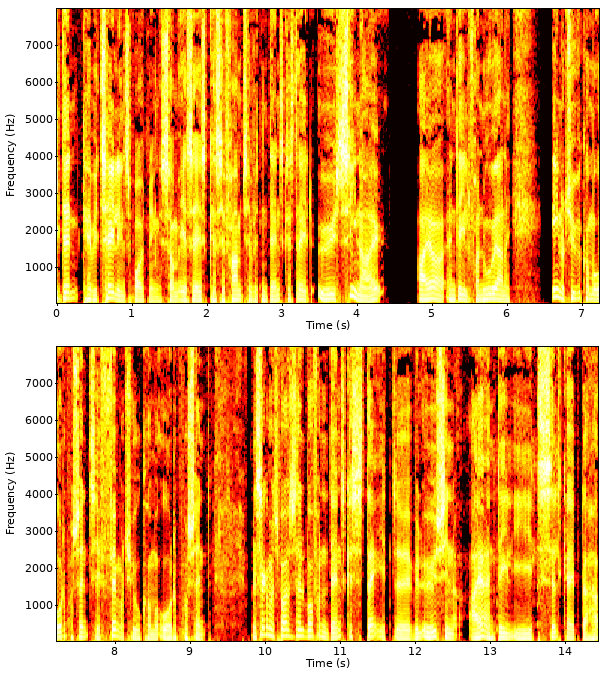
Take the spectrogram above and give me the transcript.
I den kapitalindsprøjtning, som SAS kan se frem til, vil den danske stat øge sin ejerandel fra nuværende 21,8% til 25,8%. Men så kan man spørge sig selv, hvorfor den danske stat øh, vil øge sin ejerandel i et selskab, der har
